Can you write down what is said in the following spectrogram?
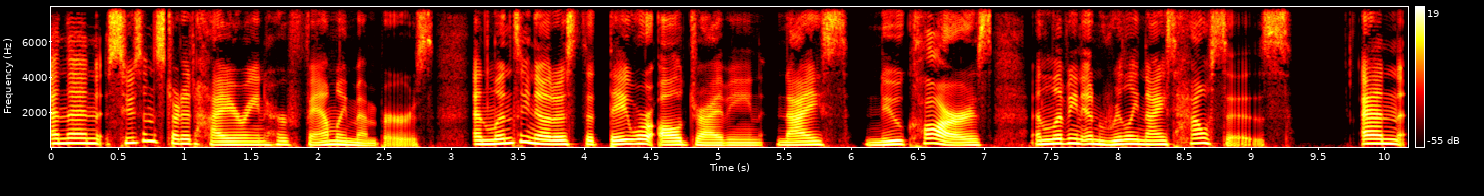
And then Susan started hiring her family members. And Lindsey noticed that they were all driving nice, new cars and living in really nice houses. And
